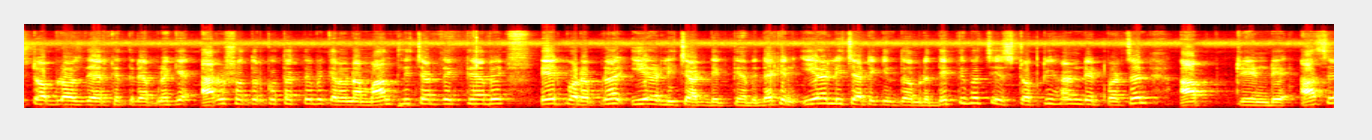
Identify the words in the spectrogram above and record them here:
স্টপ লস দেওয়ার ক্ষেত্রে আপনাকে আরও সতর্ক থাকতে হবে, কেননা মান্থলি চার্ট দেখতে হবে, এরপর আপনার ইয়ারলি চার্ট দেখতে হবে। দেখেন ইয়ারলি চার্টে কিন্তু আমরা দেখতে পাচ্ছি স্টকটি হান্ড্রেড পার্সেন্ট আপ ট্রেন্ডে আছে,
